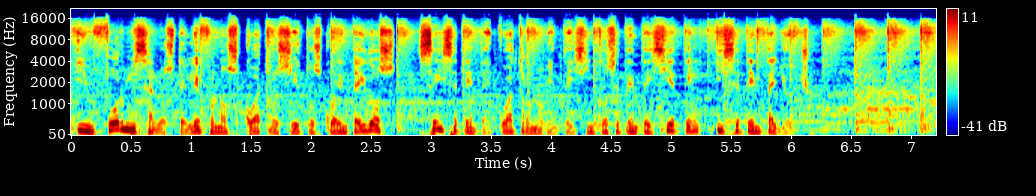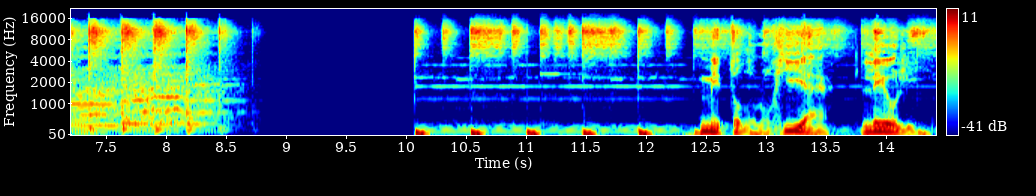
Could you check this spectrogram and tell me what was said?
Informes a los teléfonos 442-674-9577 y 78. Metodología Leoli.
